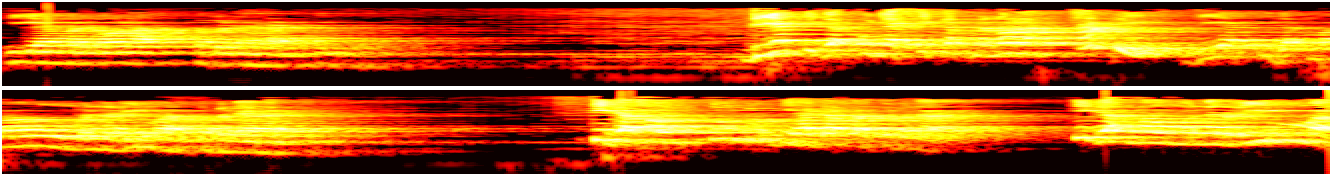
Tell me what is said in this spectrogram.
dia menolak kebenaran itu. Dia tidak punya sikap menolak, tapi dia tidak mau menerima kebenaran. Tidak mau tunduk di hadapan kebenaran. Tidak mau menerima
